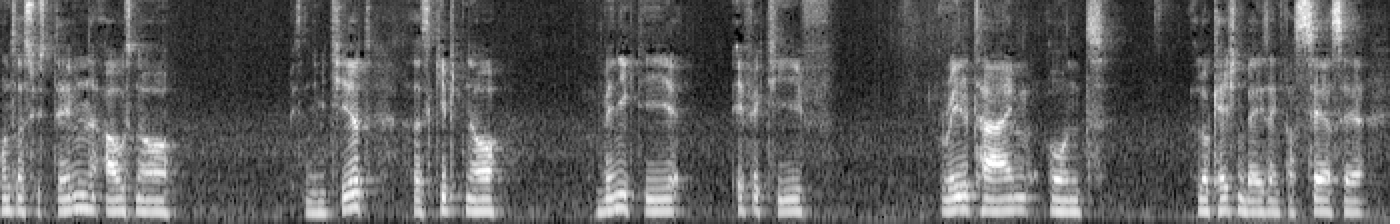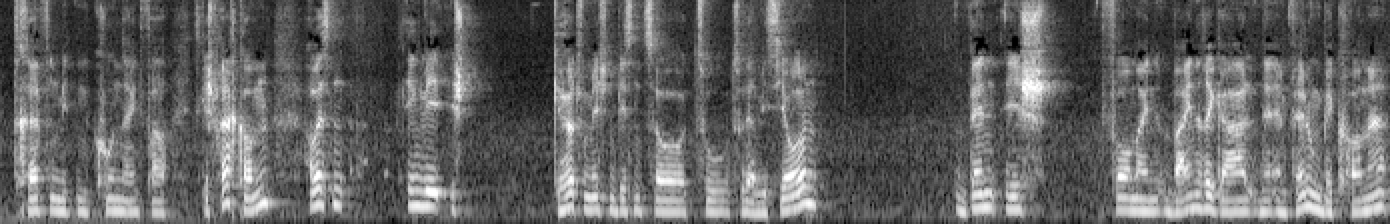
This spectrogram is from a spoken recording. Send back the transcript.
unseren Systemen aus noch ein bisschen limitiert. Also es gibt noch wenig die effektiv Real-Time und Location-Based einfach sehr, sehr treffen mit dem Kunden einfach ins Gespräch kommen. Aber es irgendwie gehört für mich ein bisschen zu, zu, zu der Vision. Wenn ich vor mein Weinregal eine Empfehlung bekomme,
